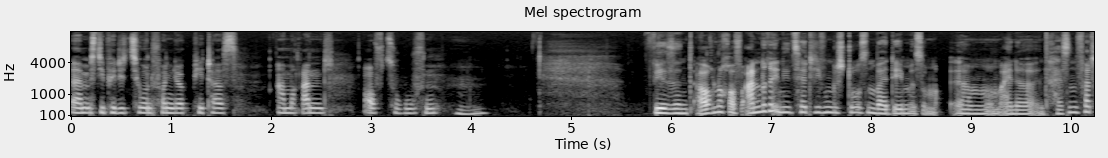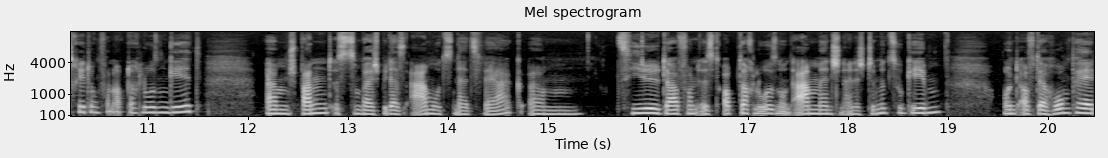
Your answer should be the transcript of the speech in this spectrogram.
ähm, ist die Petition von Jörg Peters am Rand aufzurufen. Mhm. Wir sind auch noch auf andere Initiativen gestoßen, bei denen es um, ähm, um eine Interessenvertretung von Obdachlosen geht. Ähm, spannend ist zum Beispiel das Armutsnetzwerk. Ähm, Ziel davon ist, Obdachlosen und armen Menschen eine Stimme zu geben. Und auf der Homepage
